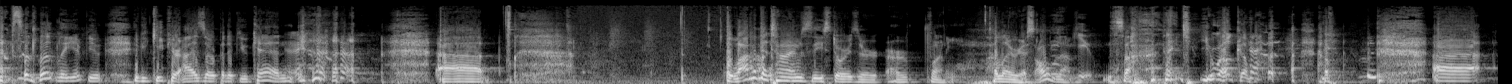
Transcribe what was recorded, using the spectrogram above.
Absolutely, if you if you keep your eyes open, if you can. uh, lot of the times, these stories are, are funny, hilarious, all of them. Thank you. So, thank you. You're welcome. uh,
